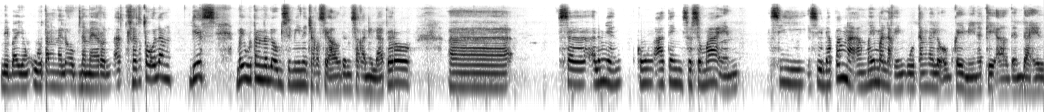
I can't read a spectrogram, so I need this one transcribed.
'di ba? Yung utang na loob na meron. At sa totoo lang, yes, may utang na loob si Mina at si Alden sa kanila, pero uh, sa alam niyo kung ating susumain si sila pa nga ang may malaking utang na loob kay Min at kay Alden dahil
